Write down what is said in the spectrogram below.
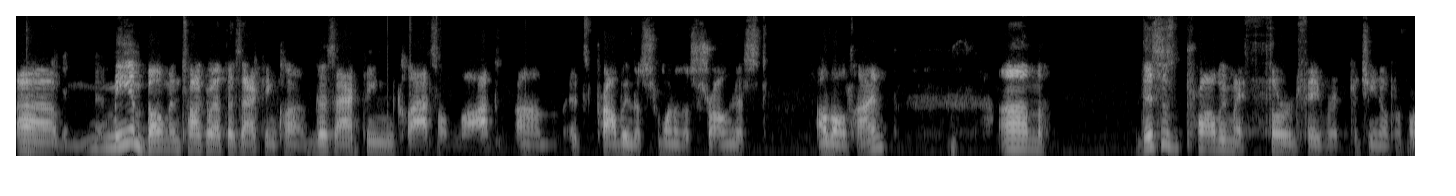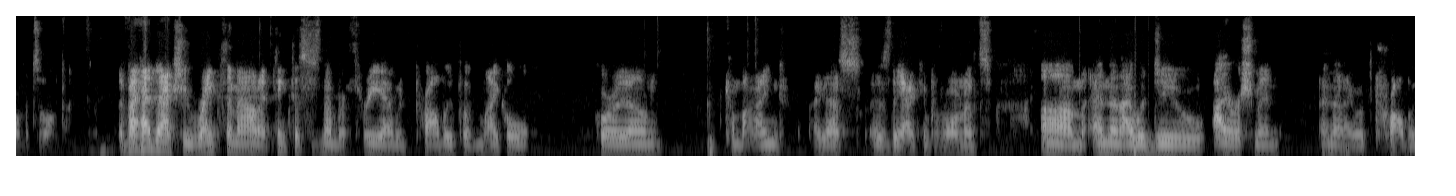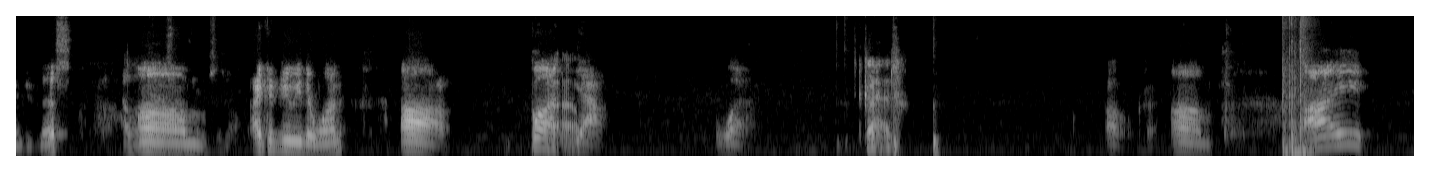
Uh, me and Boatman talk about this acting cl- this acting class a lot. Um, it's probably the one of the strongest of all time. Um, this is probably my third favorite Pacino performance of all time. if I had to actually rank them out, I think this is number three. I would probably put Michael Corleone combined, I guess, as the acting performance. Um, and then I would do Irishman, and then I would probably do this. I love Um, I could do either one. Uh, but Uh-oh. yeah. What? Go ahead. Oh, okay. Um, I,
